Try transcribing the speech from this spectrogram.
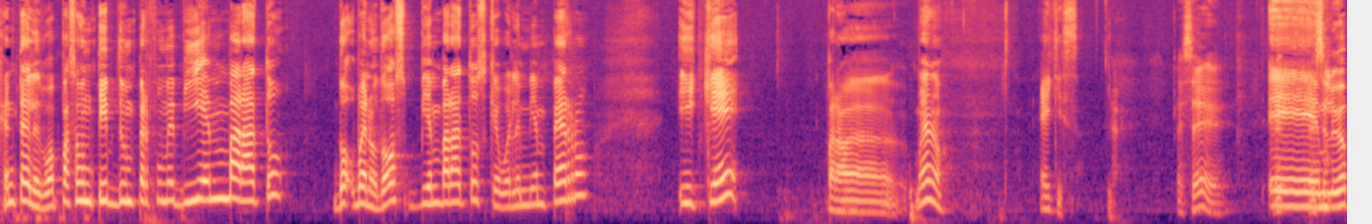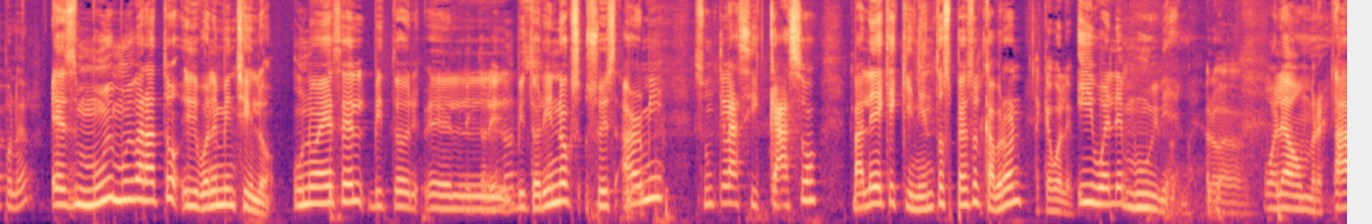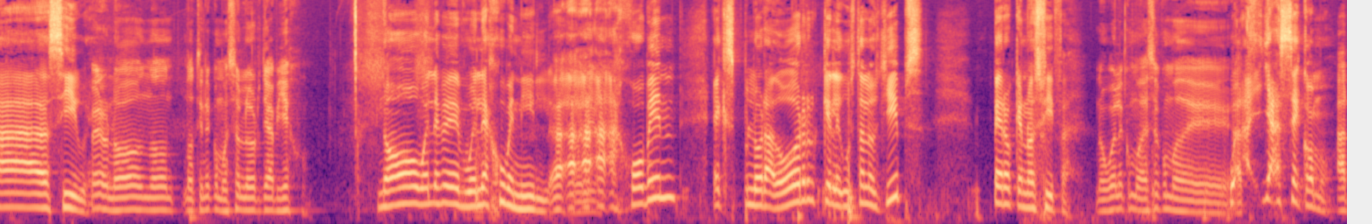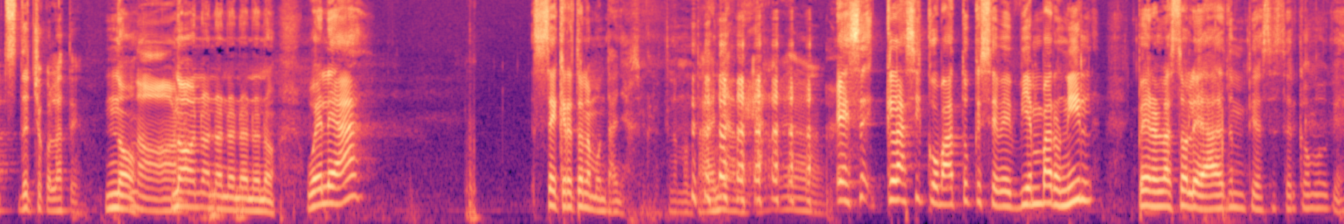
Gente, les voy a pasar un tip de un perfume bien barato. Do- bueno, dos bien baratos que huelen bien perro. Y que, para, bueno, X. Ese. Eh, ¿Ese lo iba a poner? Es muy, muy barato y huelen bien chilo. Uno es el, Victorinox. Victorinox Swiss Army. Es un clasicazo. Vale que 500 pesos el cabrón. ¿A qué huele? Y huele muy bien, güey. Pero, Huele a hombre. Ah, sí, güey. pero no, no, no tiene como ese olor ya viejo. No, huele, huele a juvenil. A, a- a- a joven explorador que le gustan los jeeps, pero que no es FIFA. No huele como a eso, como de. Hue- ya sé cómo. ats de chocolate. No. No, No, no, no, no, no, no, no. Huele a secreto en la montaña. La montaña, verga. Ese clásico vato que se ve bien varonil, pero en la soledad empieza a ser como que.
